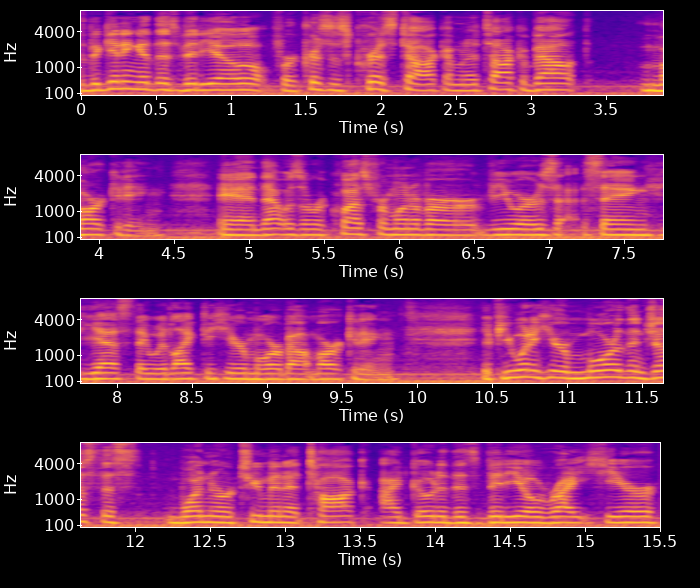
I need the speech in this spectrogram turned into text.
the beginning of this video for Chris's Chris Talk, I'm going to talk about marketing. And that was a request from one of our viewers saying yes they would like to hear more about marketing. If you want to hear more than just this one or two minute talk I'd go to this video right here.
